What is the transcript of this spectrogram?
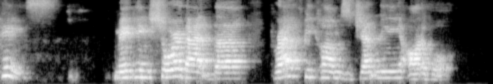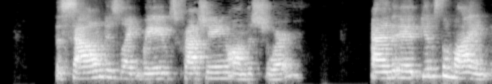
pace, making sure that the breath becomes gently audible. The sound is like waves crashing on the shore, and it gives the mind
